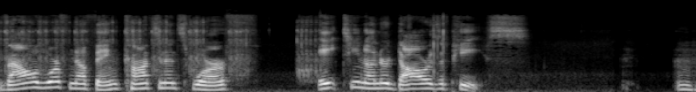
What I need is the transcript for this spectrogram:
vowels worth nothing, consonants worth $1,800 apiece. Mm.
